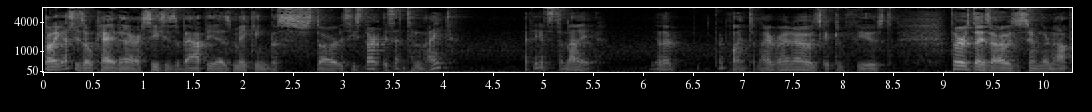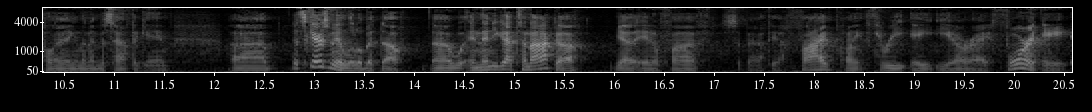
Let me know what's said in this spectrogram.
But I guess he's okay there. CC Sabathia is making the start. Is he start? Is that tonight? I think it's tonight. Yeah, they're they're playing tonight, right? I always get confused. Thursdays, I always assume they're not playing, and then I miss half the game. Uh, it scares me a little bit though. Uh, and then you got Tanaka. Yeah, eight oh five. Sabathia, five point three eight ERA, four and eight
